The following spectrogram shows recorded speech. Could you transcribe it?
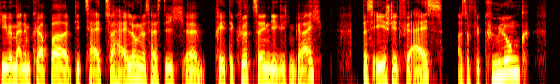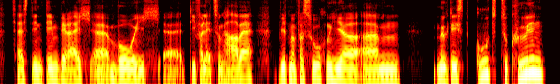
gebe meinem Körper die Zeit zur Heilung. Das heißt, ich äh, trete kürzer in jeglichen Bereich. Das E steht für Eis, also für Kühlung. Das heißt, in dem Bereich, äh, wo ich äh, die Verletzung habe, wird man versuchen, hier ähm, möglichst gut zu kühlen.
